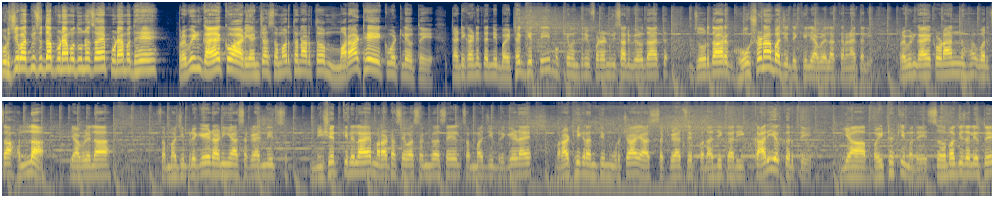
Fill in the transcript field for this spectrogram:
पुढची बातमी सुद्धा पुण्यामधूनच आहे. पुण्यामध्ये प्रवीण गायकवाड यांच्या समर्थनार्थ मराठे एकवटले होते. त्या ठिकाणी त्यांनी बैठक घेतली. मुख्यमंत्री फडणवीसांविरोधात जोरदार घोषणाबाजी देखील यावेळेला करण्यात आली. प्रवीण गायकवाडांवरचा हल्ला यावेळेला संभाजी ब्रिगेड आणि या सगळ्यांनीच निषेध केलेला आहे. मराठा सेवा संघ असेल संभाजी ब्रिगेड आहे मराठी क्रांती मोर्चा या सगळ्याचे पदाधिकारी कार्यकर्ते या बैठकीमध्ये सहभागी झाले होते.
